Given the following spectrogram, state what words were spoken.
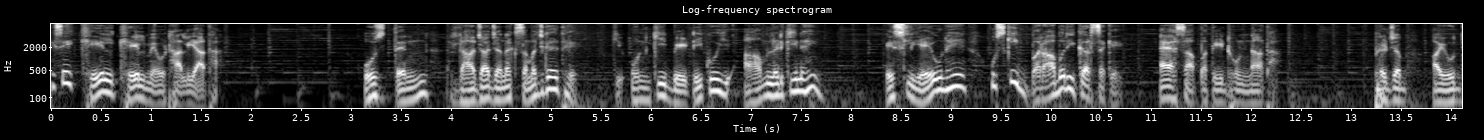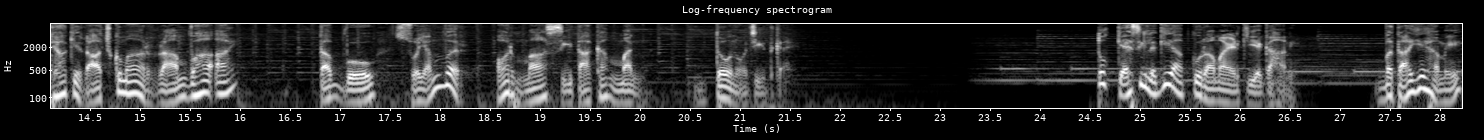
इसे खेल खेल में उठा लिया था। उस दिन राजा जनक समझ गए थे कि उनकी बेटी कोई आम लड़की नहीं, इसलिए उन्हें उसकी बराबरी कर सके, ऐसा पति ढूंढना था। फिर जब अयोध्या के राजकुमार राम वहाँ आए तब वो स्वयंवर और माँ सीता का मन दोनों जीत गए। तो कैसी लगी आपको रामायण की यह कहानी? बताइए हमें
